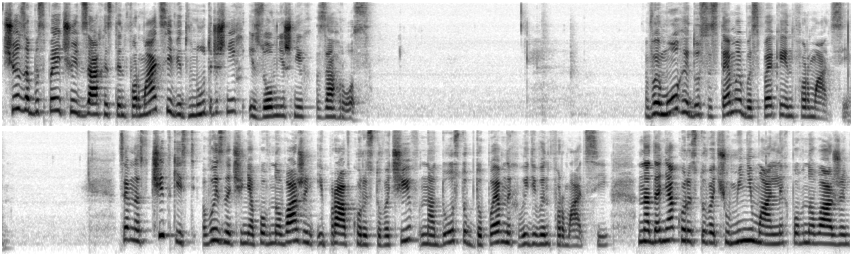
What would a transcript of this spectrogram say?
що забезпечують захист інформації від внутрішніх і зовнішніх загроз. Вимоги до системи безпеки інформації. Це в нас чіткість визначення повноважень і прав користувачів на доступ до певних видів інформації, надання користувачу мінімальних повноважень,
